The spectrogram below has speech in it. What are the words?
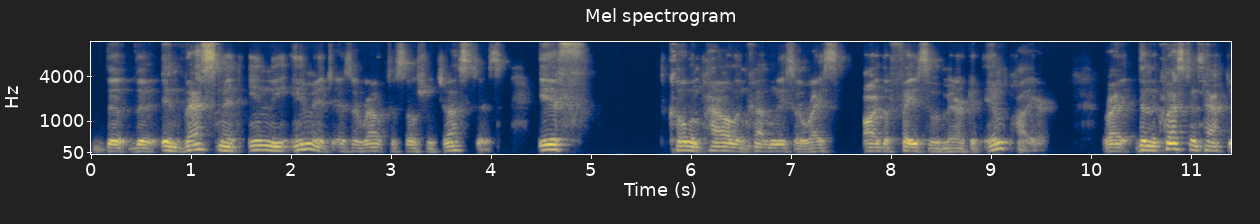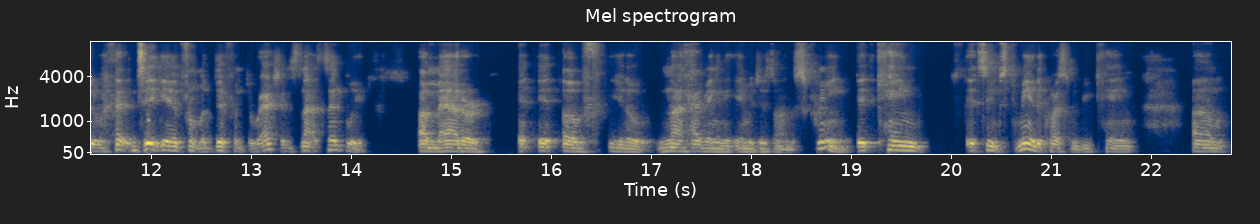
the, the investment in the image as a route to social justice if Colin Powell and Condoleezza Rice are the face of American empire, right, then the questions have to dig in from a different direction. It's not simply a matter of, you know, not having any images on the screen. It came, it seems to me, the question became, um,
